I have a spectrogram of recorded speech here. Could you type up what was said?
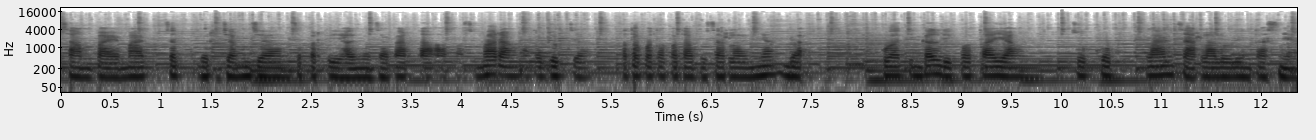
sampai macet berjam-jam seperti halnya Jakarta atau Semarang atau Jogja atau kota-kota besar lainnya enggak gua tinggal di kota yang cukup lancar lalu lintasnya.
